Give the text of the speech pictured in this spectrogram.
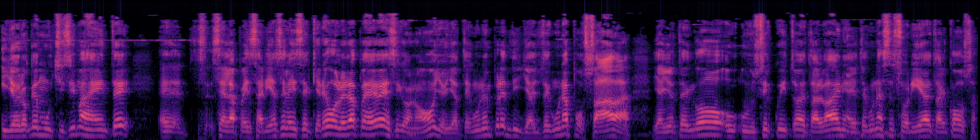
y yo creo que muchísima gente eh, se se la pensaría si le dice, ¿quieres volver a PDVSA? Digo, no, yo ya tengo un emprendimiento, ya yo tengo una posada, ya yo tengo un, un circuito de tal vaina, yo tengo una asesoría de tal cosa.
